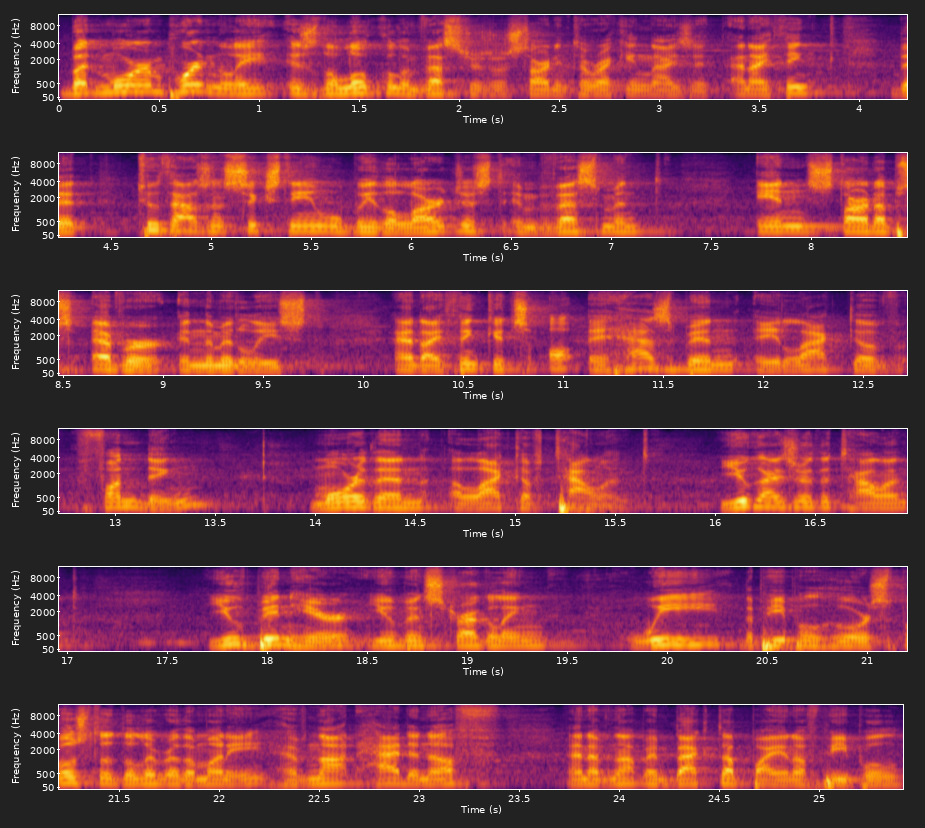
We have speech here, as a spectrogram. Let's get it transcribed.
But more importantly, is the local investors are starting to recognize it. And I think that 2016 will be the largest investment in startups ever in the Middle East. And I think it's, it has been a lack of funding more than a lack of talent. You guys are the talent. You've been here, you've been struggling. We, the people who are supposed to deliver the money, have not had enough and have not been backed up by enough people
